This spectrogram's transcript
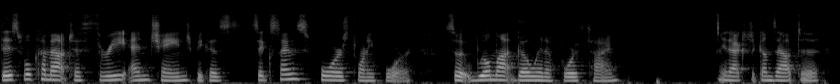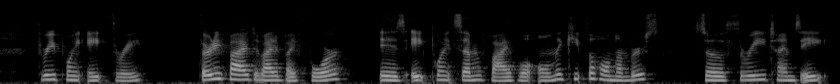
This will come out to 3 and change because 6 times 4 is 24. So it will not go in a fourth time. It actually comes out to 3.83. 35 divided by 4 is 8.75. We'll only keep the whole numbers. So 3 times 8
